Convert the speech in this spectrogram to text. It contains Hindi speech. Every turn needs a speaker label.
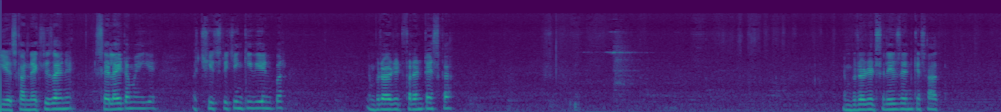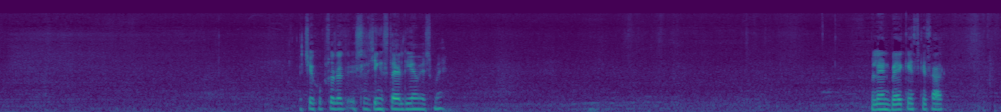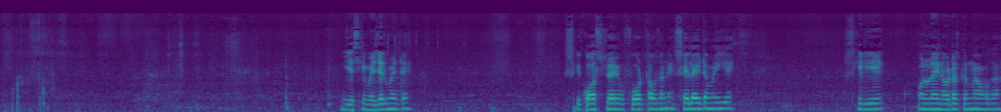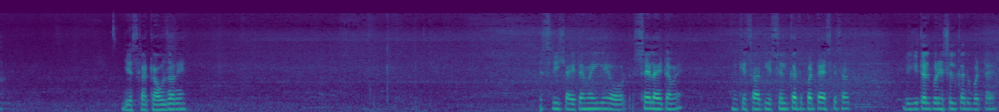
Speaker 1: ये इसका नेक्स्ट डिज़ाइन है। सेल आइटम है ये। अच्छी स्टिचिंग की हुई है इन पर। एम्ब्रॉयड फ्रंट है इसका। एम्ब्रॉयड स्लीव्स है इनके साथ। अच्छी खूबसूरत स्टिचिंग स्टाइल दिया हुए इसमें। प्लेन बैक है इसके साथ। ये इसकी मेज़रमेंट है। इसकी कॉस्ट जो है वो फोर थाउज़ेंड है। सेल आइटम है ये। इसके लिए ऑनलाइन ऑर्डर करना होगा। ये इसका ट्राउज़र है। स्टिच आइटम है ये और सेल आइटम है। इनके साथ ये सिल्क का दुपट्टा है इसके साथ। डिजिटल प्रिंट सिल्क का दुपट्टा है।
